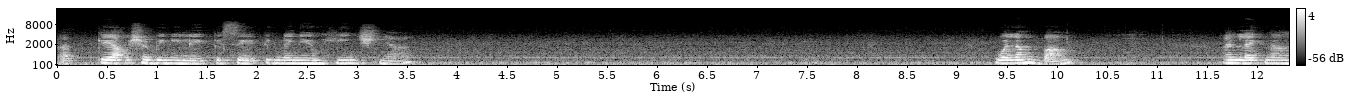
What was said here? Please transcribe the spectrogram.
At kaya ko siya binili kasi tignan niyo yung hinge niya. Walang bump. Unlike ng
